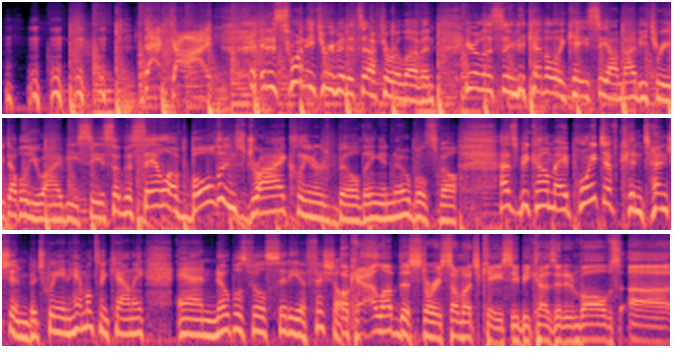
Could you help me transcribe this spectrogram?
that guy. It is 23 minutes after 11. You're listening to Kendall and Casey on 93 WIBC. So, the sale of Bolden's Dry Cleaners building in Noblesville has become a point of contention between Hamilton County and Noblesville city officials. Okay, I love this story so much, Casey, because it involves uh,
